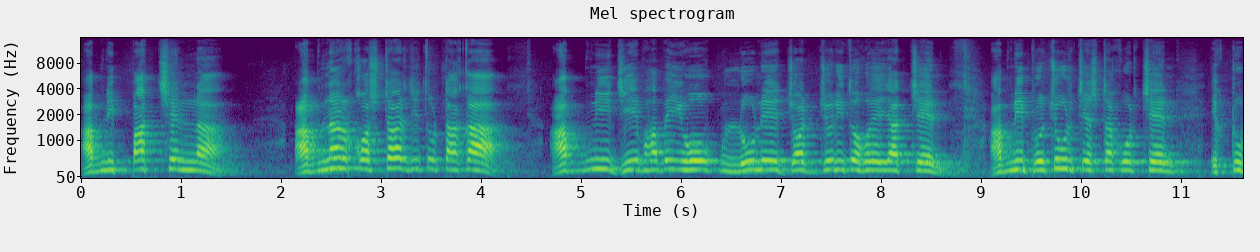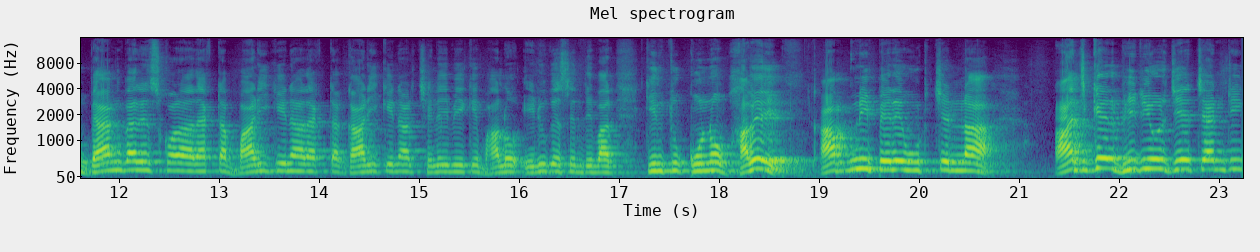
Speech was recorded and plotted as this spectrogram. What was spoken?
আপনি পাচ্ছেন না। আপনার কষ্টার্জিত টাকা আপনি যেভাবেই হোক লোনে জর্জরিত হয়ে যাচ্ছেন, আপনি প্রচুর চেষ্টা করছেন একটু ব্যাংক ব্যালেন্স করার, একটা বাড়ি কেনার, একটা গাড়ি কেনার, ছেলে মেয়েকে ভালো এডুকেশন দেবার, কিন্তু কোনোভাবেই আপনি পেরে উঠছেন না। আজকের ভিডিওর যে চ্যান্টিং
